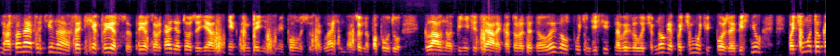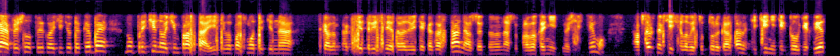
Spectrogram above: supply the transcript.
Основная причина, кстати, всех приветствую. Приветствую Аркадия тоже. Я с некоторыми тезисами полностью согласен, особенно по поводу главного бенефициара, который от этого выиграл. Путин действительно выиграл очень многое. Почему, чуть позже объясню. Почему Токаев пришел пригласить ОДКБ? Ну, причина очень простая. Если вы посмотрите на скажем так, все 30 лет развития Казахстана, особенно на нашу правоохранительную систему, абсолютно все силовые структуры Казахстана в течение этих долгих лет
